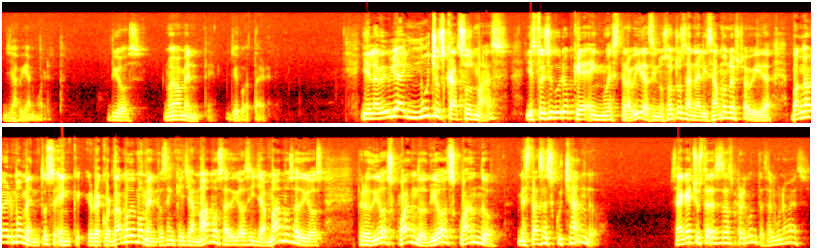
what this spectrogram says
ya había muerto. Dios nuevamente llegó tarde. Y en la Biblia hay muchos casos más, Y estoy seguro que en nuestra vida, si nosotros analizamos nuestra vida, van a haber momentos en que recordamos de momentos en que llamamos a Dios y llamamos a Dios, pero Dios, ¿cuándo? Dios, ¿cuándo? ¿Me estás escuchando? ¿Se han hecho ustedes esas preguntas alguna vez?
